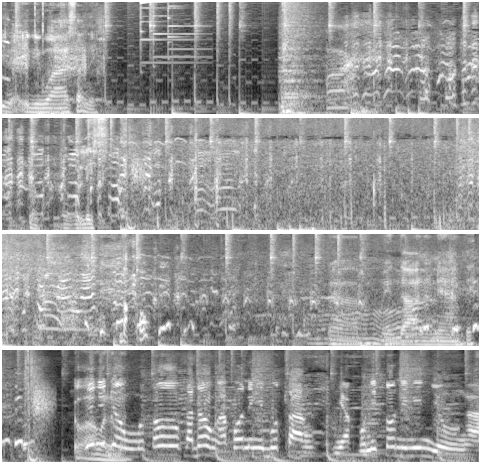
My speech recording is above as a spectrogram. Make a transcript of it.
Ina iniwasan eh. Ang ulis. Nako! Ah, may daanan ni ate. Kawawa naman. dong moto kadong ako ning ibutang nya kunito ni ninyo nga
